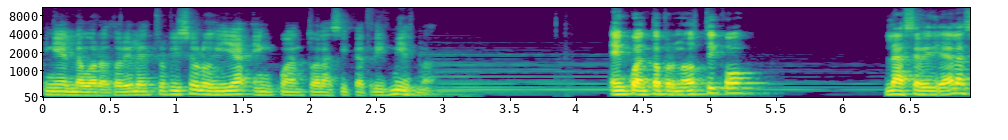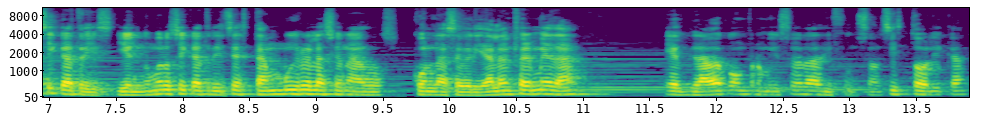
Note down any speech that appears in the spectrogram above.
en el laboratorio de electrofisiología en cuanto a la cicatriz misma. En cuanto a pronóstico, la severidad de la cicatriz y el número de cicatrices están muy relacionados con la severidad de la enfermedad, el grado de compromiso de la disfunción sistólica,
